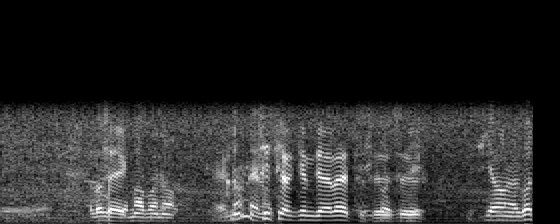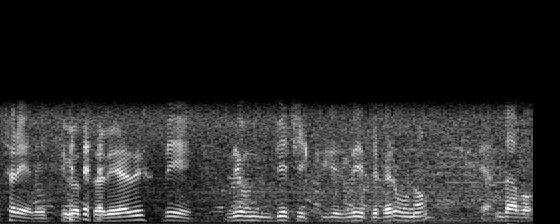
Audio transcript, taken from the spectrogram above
eh, allora si Secchi. chiamavano, eh, non erano, Sì, sì, anche in dialetto, sì, sì, cose, sì. sì. si chiamano gozzarelli. I gozzarieri? di, di un 10 litri per uno e andavo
